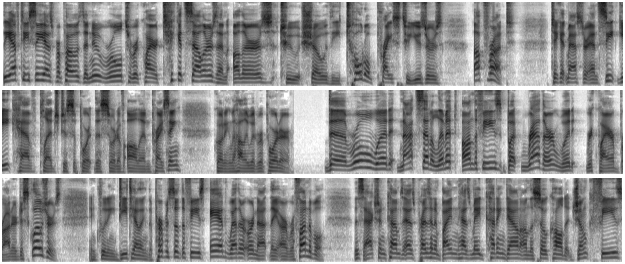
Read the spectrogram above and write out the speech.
The FTC has proposed a new rule to require ticket sellers and others to show the total price to users upfront. Ticketmaster and SeatGeek have pledged to support this sort of all in pricing, quoting the Hollywood Reporter. The rule would not set a limit on the fees, but rather would require broader disclosures, including detailing the purpose of the fees and whether or not they are refundable. This action comes as President Biden has made cutting down on the so called junk fees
